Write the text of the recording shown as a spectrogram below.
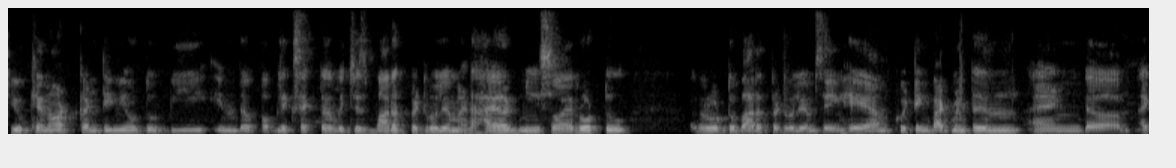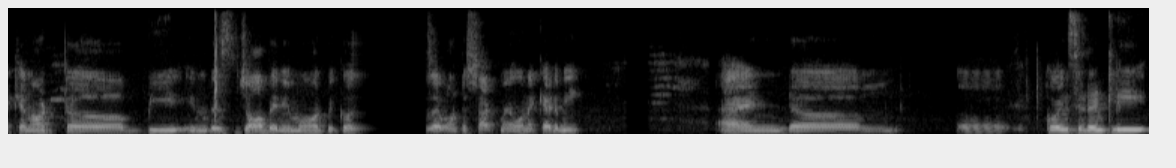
you cannot continue to be in the public sector, which is Bharat Petroleum had hired me. So I wrote to wrote to Bharat Petroleum saying, "Hey, I'm quitting badminton and uh, I cannot uh, be in this job anymore because I want to start my own academy." And um, uh, coincidentally,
